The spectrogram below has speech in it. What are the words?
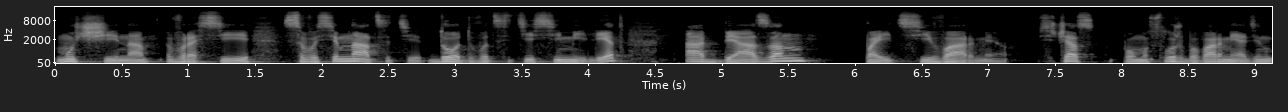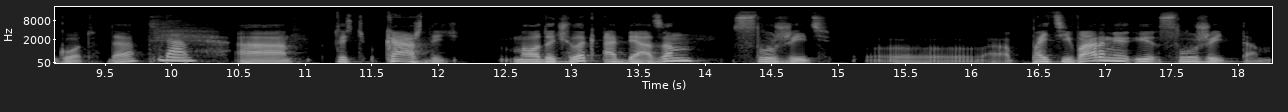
мужчина в России с 18 до 27 лет обязан пойти в армию. Сейчас, по-моему, служба в армии один год, да? Да. А, то есть каждый молодой человек обязан служить э, пойти в армию и служить там,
